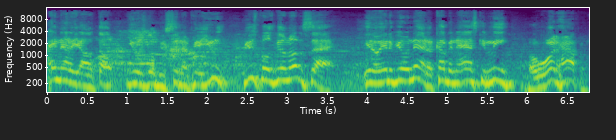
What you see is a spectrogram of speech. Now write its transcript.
Ain't none of y'all thought you was gonna be sitting up here. You you supposed to be on the other side, you know, interviewing that or coming and asking me, well, what happened?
